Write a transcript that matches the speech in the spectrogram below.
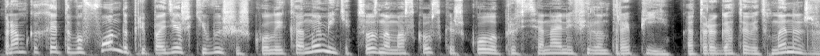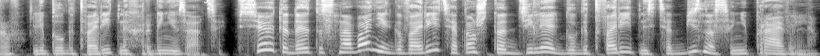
В рамках этого фонда при поддержке Высшей школы экономики создана Московская школа профессиональной филантропии, которая готовит менеджеров для благотворительных организаций. Все это дает основание говорить о том, что отделять благотворительность от бизнеса неправильно.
